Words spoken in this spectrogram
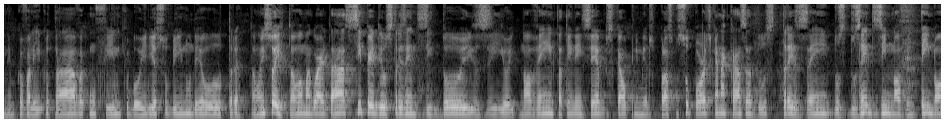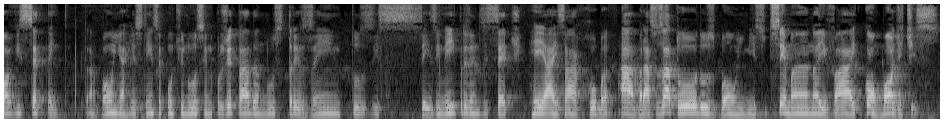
Lembra que eu falei que eu tava com o feeling que o boi iria subir e não deu outra. Então é isso aí. Então vamos aguardar. Se perder os 302,90, a tendência é buscar o primeiro próximo suporte, que é na casa dos 300, dos 299,70 tá bom? E a resistência continua sendo projetada nos 306,5 307 reais arroba. Abraços a todos, bom início de semana e vai commodities.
